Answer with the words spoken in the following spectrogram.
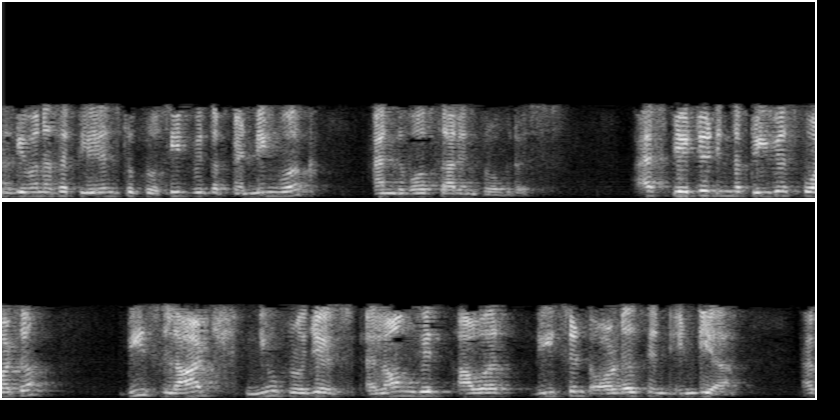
has given us a clearance to proceed with the pending work and the works are in progress. As stated in the previous quarter, these large new projects along with our recent orders in India have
